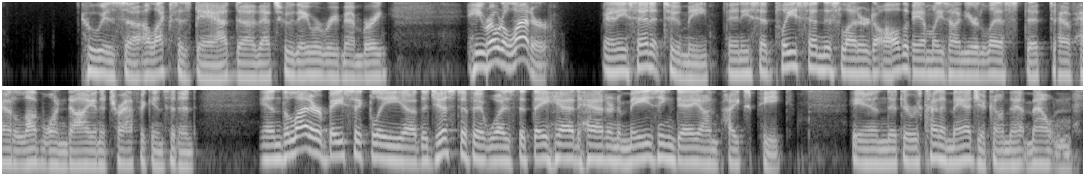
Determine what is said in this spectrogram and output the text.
who is uh, Alexa's dad, uh, that's who they were remembering, he wrote a letter and he sent it to me. And he said, please send this letter to all the families on your list that have had a loved one die in a traffic incident. And the letter basically, uh, the gist of it was that they had had an amazing day on Pikes Peak and that there was kind of magic on that mountain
